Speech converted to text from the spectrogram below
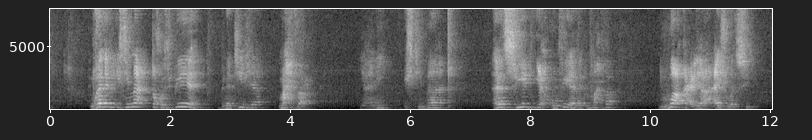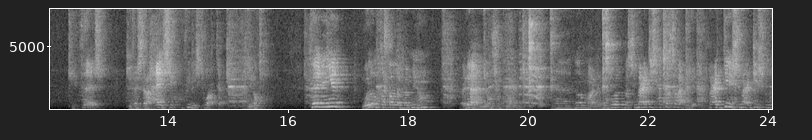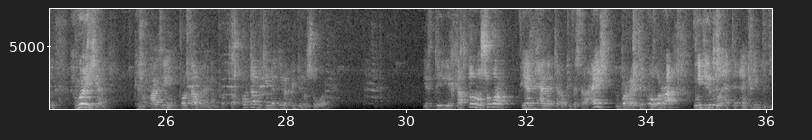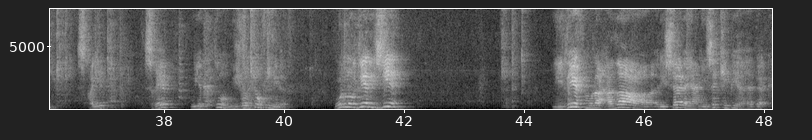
وهذا الاجتماع تخرج به بنتيجة محضر. يعني اجتماع هذا السيد يحكم فيه هذاك المحضر الواقع اللي راه عايشه هذا السيد. كيفاش؟ كيفاش راه عايش يحكم فيه الاستواء تاعو؟ هذه نقطة. ثانيا ولو تطلب منهم علاه أنا واش نكون؟ نورمال أنا بس ما عنديش حتى صلاحية. ما عنديش ما عنديش حوايج يعني. كانوا قادرين portable أنا portable portable كيما ديروا يديروا صور يلتقطوا له صور في هذه الحالة تاعو. كيفاش راه عايش برا يتبعوه برا ويديروا له حتى un clip vidéo صغير صغير ويبعثوه ويجونتوه في الملف والمدير يزيد يضيف ملاحظة رسالة يعني يزكي بها هذاك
